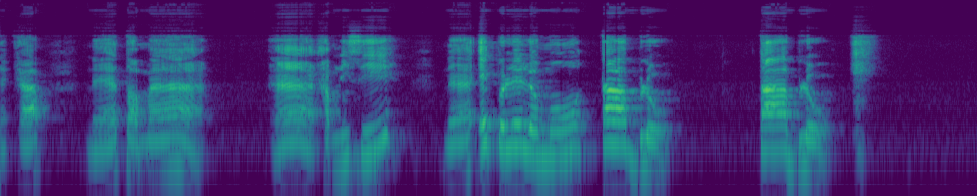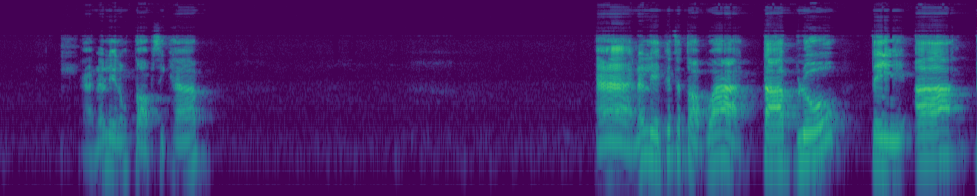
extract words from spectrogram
นะครับนะต่อมาอ่าคำนี้สินะ épeler le mot tableau tableau อ่านักเรียนลองตอบสิครับอ่านักเรียนก็จะตอบว่า tableau T A B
